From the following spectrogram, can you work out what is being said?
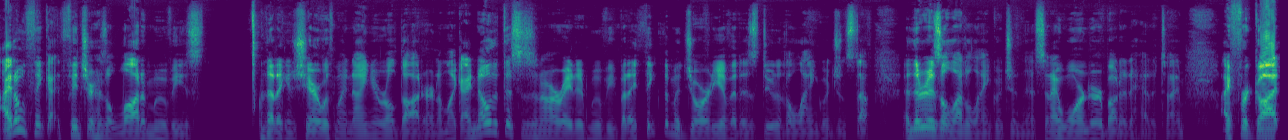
I don't think Fincher has a lot of movies that I can share with my nine year old daughter. And I'm like, I know that this is an R rated movie, but I think the majority of it is due to the language and stuff. And there is a lot of language in this. And I warned her about it ahead of time. I forgot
